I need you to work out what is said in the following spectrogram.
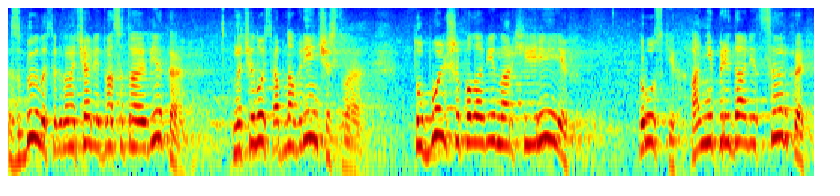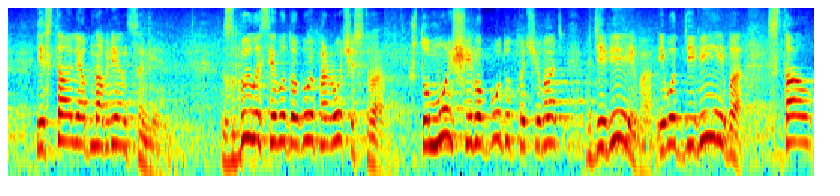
сбылось, когда в начале XX века началось обновленчество – то больше половины архиереев русских, они предали церковь и стали обновленцами. Сбылось его другое пророчество, что мощи его будут почивать в Дивеево. И вот Дивеево стал,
